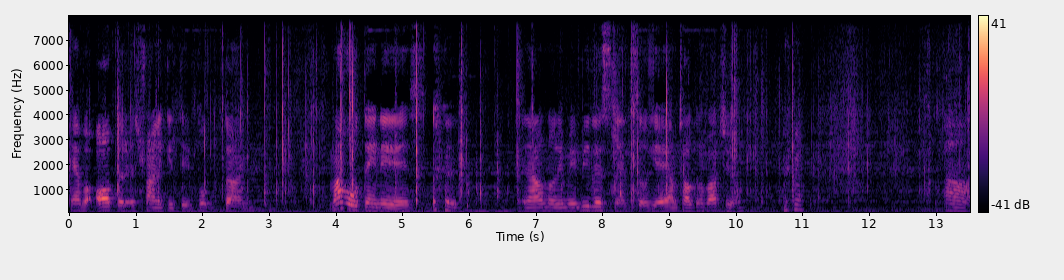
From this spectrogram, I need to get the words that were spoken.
have an author that's trying to get their book done. My whole thing is, and I don't know, they may be listening, so yeah, I'm talking about you. um,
